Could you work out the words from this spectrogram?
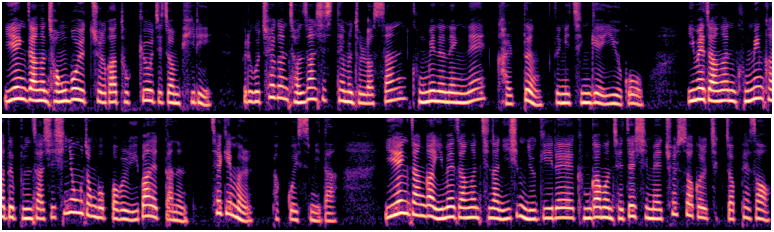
이 행장은 정보 유출과 도쿄 지점 비리, 그리고 최근 전산 시스템을 둘러싼 국민은행 내 갈등 등이 징계 이유고 임 회장은 국민카드 분사 시 신용정보법을 위반했다는 책임을 받고 있습니다. 이 행장과 임 회장은 지난 26일에 금감원 제재심에 출석을 직접 해서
